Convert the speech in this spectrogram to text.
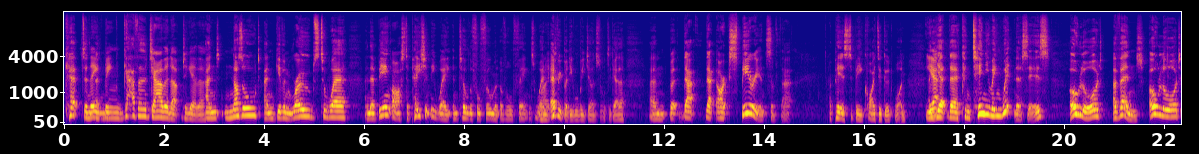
kept and, They've and been gathered Gathered up together. and nuzzled and given robes to wear, and they're being asked to patiently wait until the fulfillment of all things, when Right. everybody will be judged altogether. Um, but that that our experience of that appears to be quite a good one. Yeah. And yet their continuing witness is, O Lord, avenge. O Lord,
